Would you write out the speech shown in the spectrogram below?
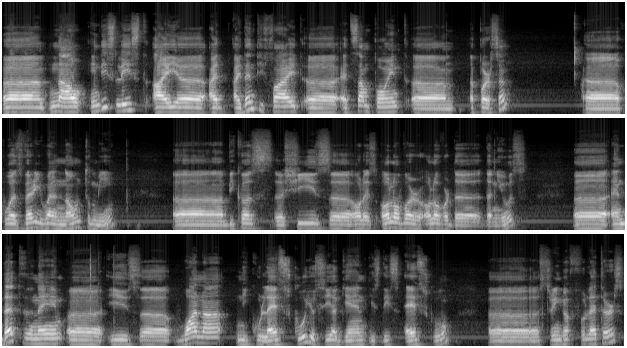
Uh, now, in this list, I, uh, I identified uh, at some point um, a person uh, who was very well known to me because she's always all over all over the, the news. and that name is Oana Niculescu. You see again is this Escu string of letters.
